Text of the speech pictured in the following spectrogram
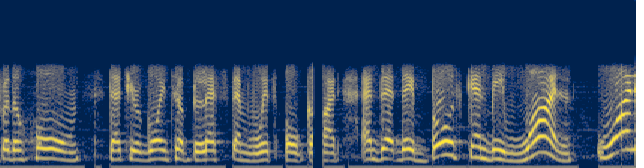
for the home that you're going to bless them with, oh God, and that they both can be one, one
